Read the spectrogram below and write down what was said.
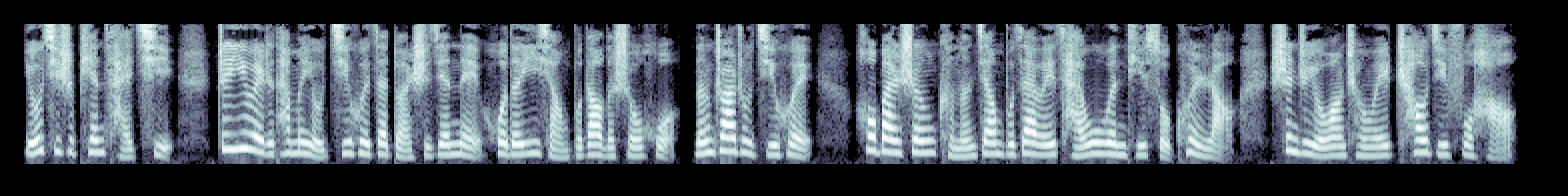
尤其是偏财气，这意味着他们有机会在短时间内获得意想不到的收获，能抓住机会。后半生可能将不再为财务问题所困扰，甚至有望成为超级富豪。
